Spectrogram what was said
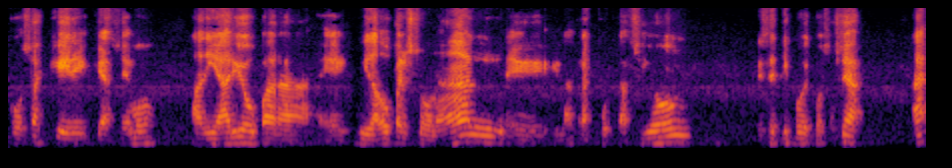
cosas que, que, hacemos a diario para eh, cuidado personal, eh, la transportación, ese tipo de cosas. O sea, ah,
